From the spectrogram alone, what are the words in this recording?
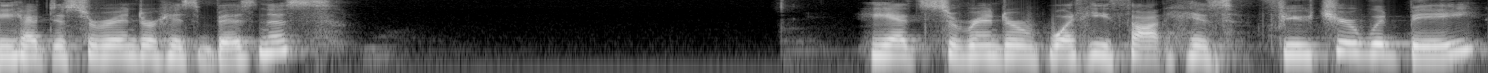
He had to surrender his business. He had to surrender what he thought his future would be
